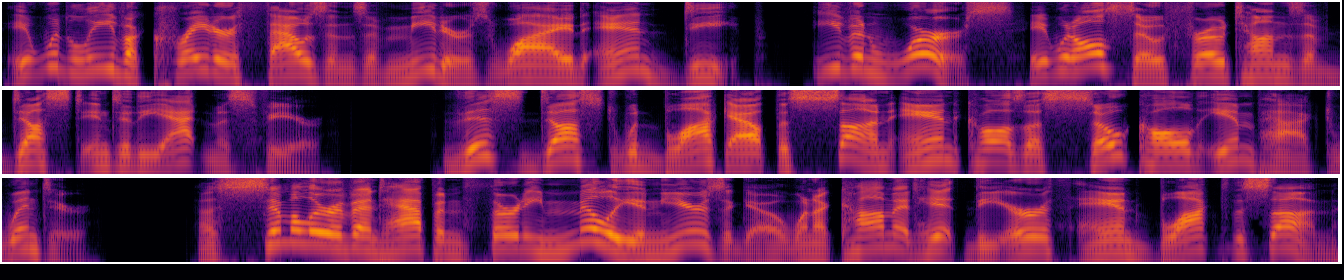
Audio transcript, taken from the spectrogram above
it would leave a crater thousands of meters wide and deep. Even worse, it would also throw tons of dust into the atmosphere. This dust would block out the sun and cause a so called impact winter. A similar event happened 30 million years ago when a comet hit the Earth and blocked the sun.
